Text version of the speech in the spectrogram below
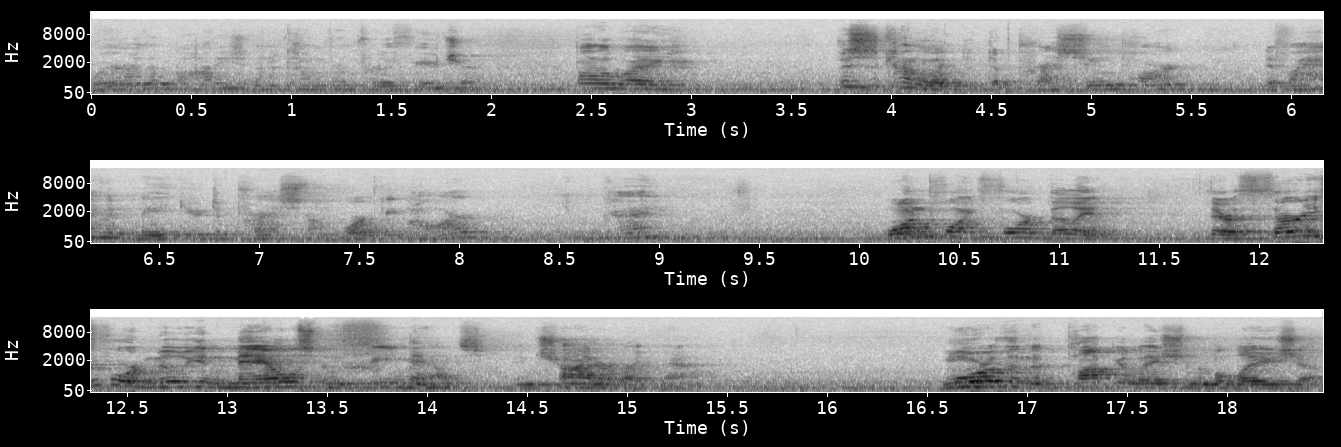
where are the bodies going to come from for the future? By the way, this is kind of like the depressing part. If I haven't made you depressed, I'm working hard. Okay? 1.4 billion. There are 34 million males and females in China right now. More than the population of Malaysia,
